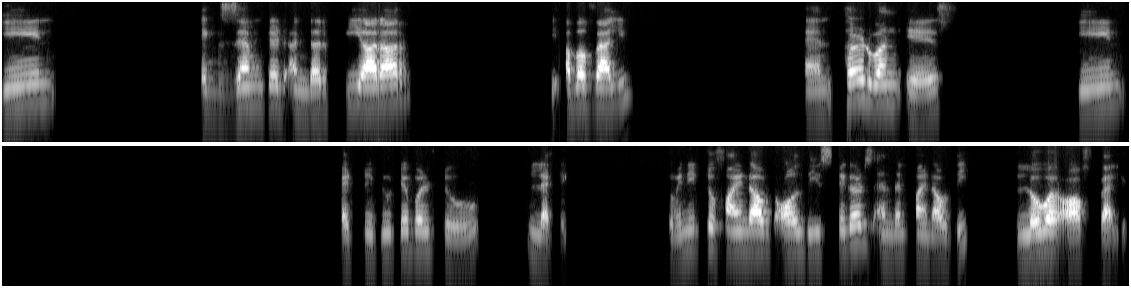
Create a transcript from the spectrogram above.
gain exempted under PRR, the above value. And third one is gain attributable to letting So we need to find out all these figures and then find out the lower of value.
